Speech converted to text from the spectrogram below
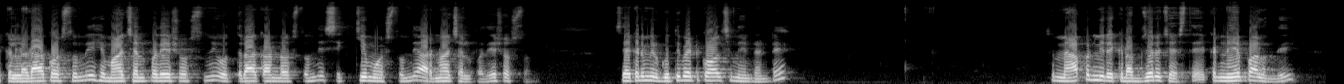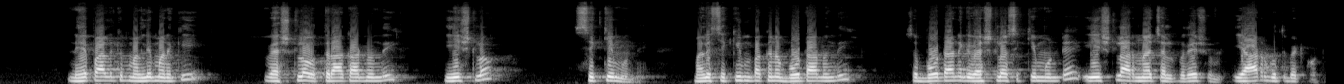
ఇక్కడ లడాక్ వస్తుంది హిమాచల్ ప్రదేశ్ వస్తుంది ఉత్తరాఖండ్ వస్తుంది సిక్కిం వస్తుంది అరుణాచల్ ప్రదేశ్ వస్తుంది. సో ఇక్కడ మీరు గుర్తుపెట్టుకోవాల్సింది ఏంటంటే సో మ్యాప్ని మీరు ఇక్కడ అబ్జర్వ్ చేస్తే ఇక్కడ నేపాల్ ఉంది. నేపాల్కి మళ్ళీ మనకి వెస్ట్లో ఉత్తరాఖండ్ ఉంది ఈస్ట్లో సిక్కిం ఉంది. మళ్ళీ సిక్కిం పక్కన భూటాన్ ఉంది. సో భూటాన్కి వెస్ట్లో సిక్కిం ఉంటే ఈస్ట్లో అరుణాచల్ ప్రదేశ్ ఉంది. ఈ ఆర్డర్ గుర్తుపెట్టుకోండి.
